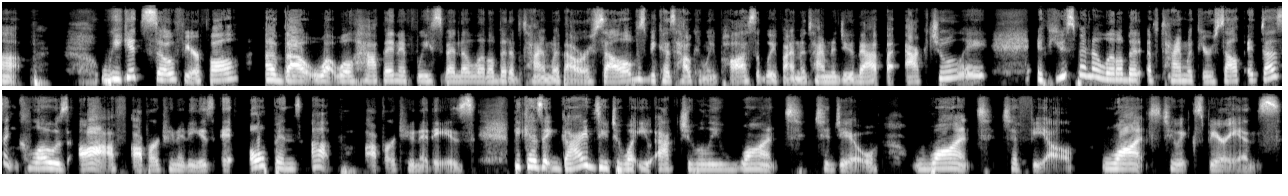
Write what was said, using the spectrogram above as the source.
up? We get so fearful about what will happen if we spend a little bit of time with ourselves because how can we possibly find the time to do that but actually if you spend a little bit of time with yourself it doesn't close off opportunities it opens up opportunities because it guides you to what you actually want to do want to feel want to experience.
